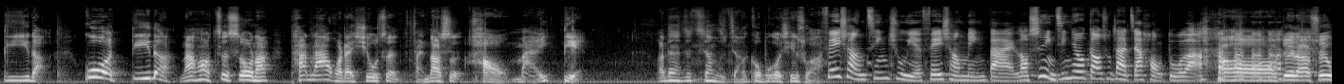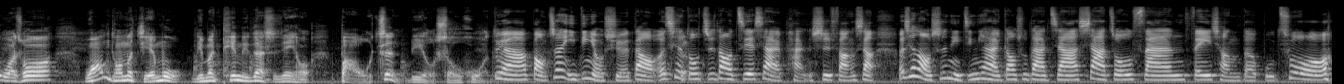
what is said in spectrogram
低的，过低的，然后这时候呢，它拉回来修正，反倒是好买点。啊，但是这样子讲的够不够清楚啊？非常清楚，也非常明白。老师，你今天又告诉大家好多啦。哦，对了，所以我说王彤的节目，你们听了一段时间以后，保证你有收获的。对啊，保证一定有学到，而且都知道接下来盘势方向。而且老师，你今天还告诉大家，下周三非常的不错。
